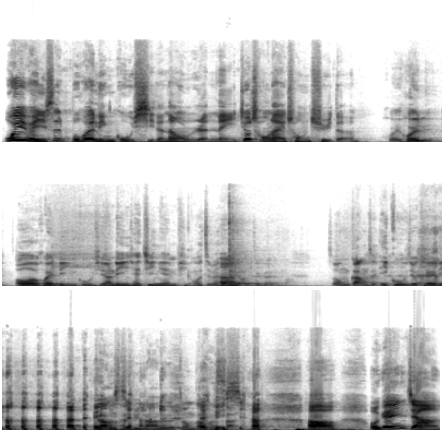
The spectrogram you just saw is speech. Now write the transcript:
我以为你是不会领股息的那种人呢，就冲来冲去的。会会偶尔会领股息，要领一些纪念品。我这边还有这个的吗？中钢这一股就可以领。刚才去拿的中钢的伞。好，我跟你讲。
